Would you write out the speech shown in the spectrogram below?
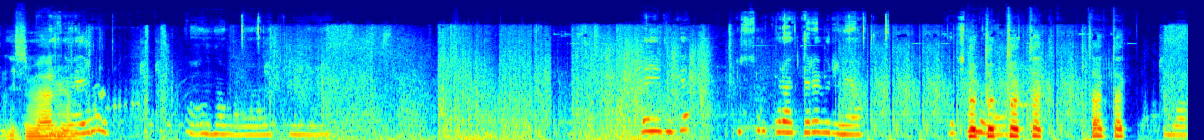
İzin İzin vermiyorum. veriyor musun? Allah Allah. Hayır bir de bir sürü karaktere bürünüyor. Tak tak tak tak tak tak. Bak.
